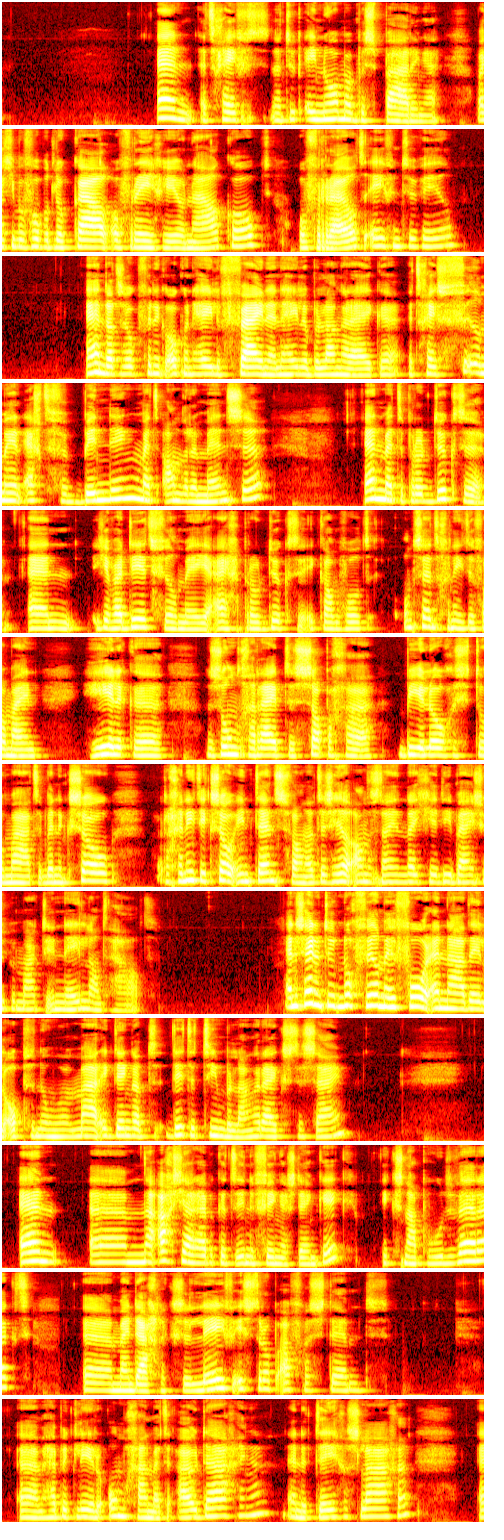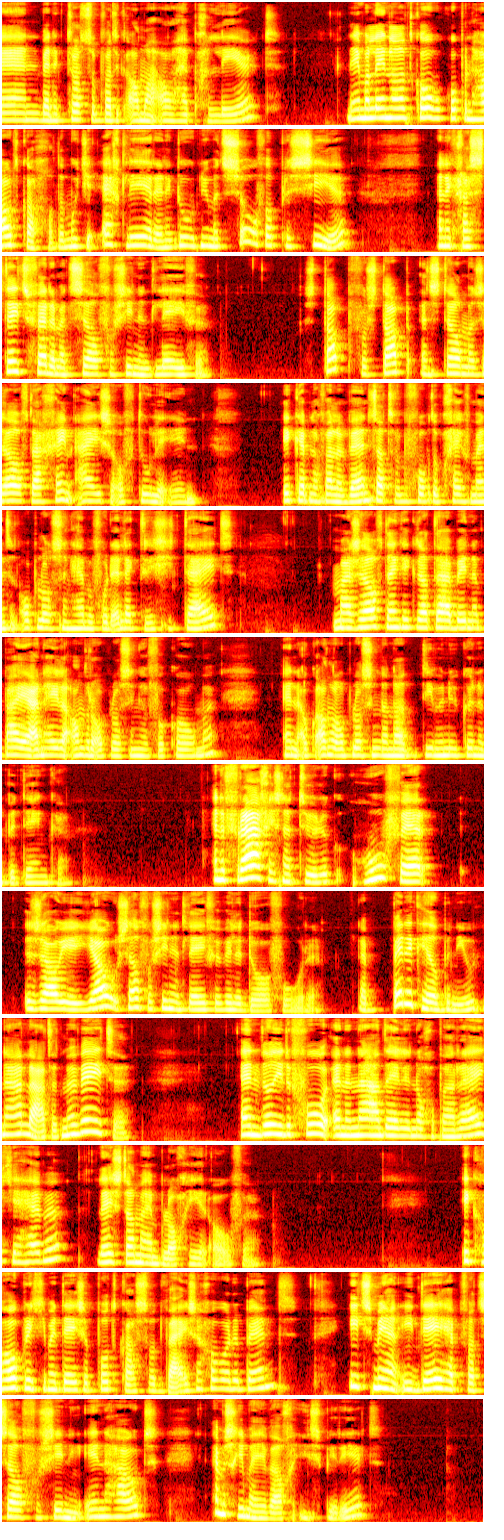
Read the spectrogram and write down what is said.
En het geeft natuurlijk enorme besparingen. Wat je bijvoorbeeld lokaal of regionaal koopt of ruilt eventueel. En dat is ook, vind ik ook een hele fijne en hele belangrijke. Het geeft veel meer een echte verbinding met andere mensen en met de producten. En je waardeert veel meer je eigen producten. Ik kan bijvoorbeeld ontzettend genieten van mijn heerlijke, zongerijpte, sappige, biologische tomaten. Ben ik zo, daar geniet ik zo intens van. Het is heel anders dan dat je die bij een supermarkt in Nederland haalt. En er zijn natuurlijk nog veel meer voor- en nadelen op te noemen, maar ik denk dat dit de tien belangrijkste zijn. En um, na acht jaar heb ik het in de vingers, denk ik. Ik snap hoe het werkt. Uh, mijn dagelijkse leven is erop afgestemd. Um, heb ik leren omgaan met de uitdagingen en de tegenslagen. En ben ik trots op wat ik allemaal al heb geleerd. Neem alleen al het koken op een houtkachel. Dat moet je echt leren. En ik doe het nu met zoveel plezier. En ik ga steeds verder met zelfvoorzienend leven. Stap voor stap en stel mezelf daar geen eisen of doelen in. Ik heb nog wel een wens dat we bijvoorbeeld op een gegeven moment een oplossing hebben voor de elektriciteit. Maar zelf denk ik dat daar binnen een paar jaar een hele andere oplossingen voor komen. En ook andere oplossingen dan die we nu kunnen bedenken. En de vraag is natuurlijk: hoe ver zou je jouw zelfvoorzienend leven willen doorvoeren? Daar ben ik heel benieuwd naar, laat het me weten. En wil je de voor- en de nadelen nog op een rijtje hebben? Lees dan mijn blog hierover. Ik hoop dat je met deze podcast wat wijzer geworden bent, iets meer een idee hebt wat zelfvoorziening inhoudt en misschien ben je wel geïnspireerd.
